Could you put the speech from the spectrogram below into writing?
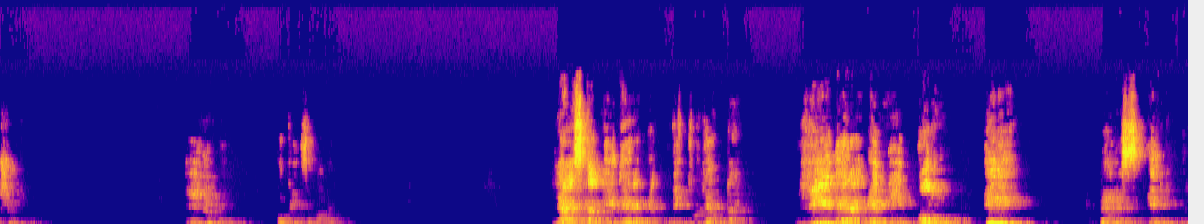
2020. I juni, på pinsedagen. Jeg skal gi dere et nytt hjerte. Gi dere en ny ånd i deres indre.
